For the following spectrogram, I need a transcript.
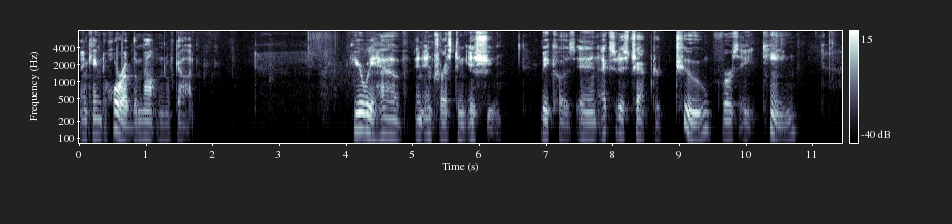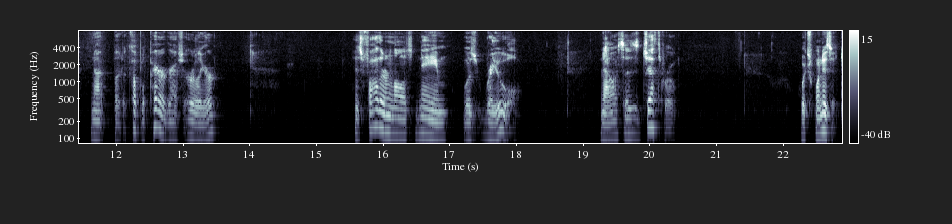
and came to Horeb, the mountain of God. Here we have an interesting issue because in Exodus chapter 2, verse 18, not but a couple of paragraphs earlier, his father in law's name was Reuel. Now it says Jethro. Which one is it?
